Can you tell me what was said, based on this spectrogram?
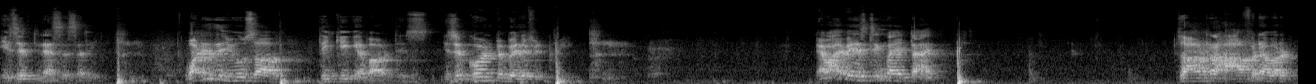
Is it necessary? What is the use of thinking about this? Is it going to benefit me? Am I wasting my time? So after half an hour,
